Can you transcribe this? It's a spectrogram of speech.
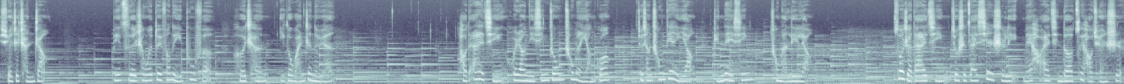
学着成长，彼此成为对方的一部分，合成一个完整的圆。好的爱情会让你心中充满阳光，就像充电一样，给内心充满力量。作者的爱情就是在现实里美好爱情的最好诠释。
